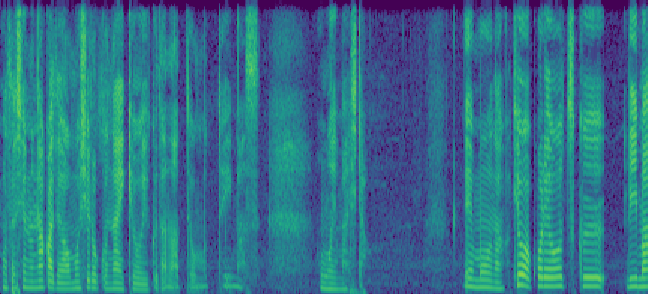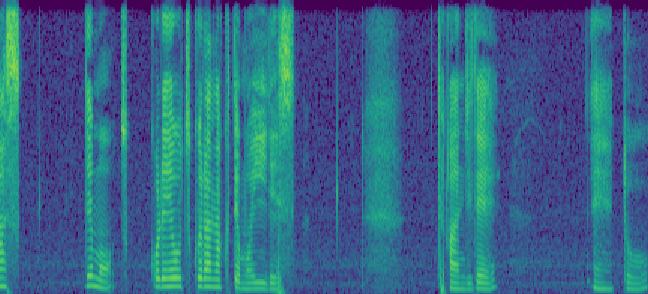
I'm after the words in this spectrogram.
私の中では面白くない教育だなって思っています。思いました。でもなんか今日はこれを作ります。でも、これを作らなくてもいいです。って感じで、えっ、と、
